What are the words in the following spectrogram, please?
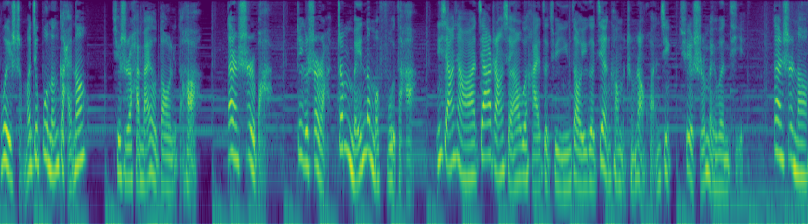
为什么就不能改呢？其实还蛮有道理的哈。但是吧，这个事儿啊，真没那么复杂。你想想啊，家长想要为孩子去营造一个健康的成长环境，确实没问题。但是呢，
